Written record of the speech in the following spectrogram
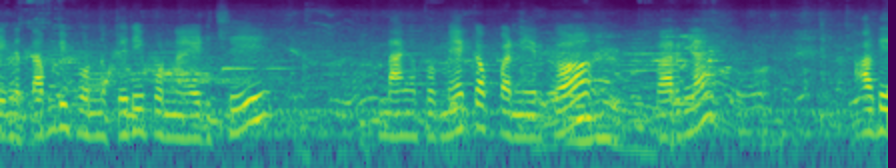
எங்கள் தம்பி பொண்ணு பெரிய பொண்ணு ஆயிடுச்சு. நாங்கள் இப்போ மேக்கப் பண்ணியிருக்கோம். பாருங்க. அது.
